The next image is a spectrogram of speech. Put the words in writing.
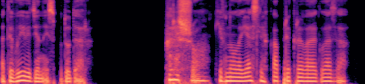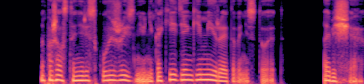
А ты выведена из-под удара. «Хорошо», — кивнула я, слегка прикрывая глаза. «Но, пожалуйста, не рискуй жизнью, никакие деньги мира этого не стоят. Обещаю»,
